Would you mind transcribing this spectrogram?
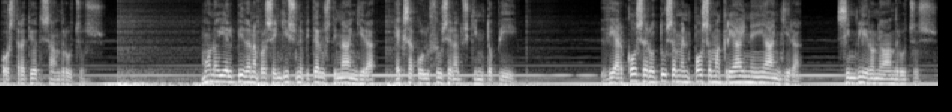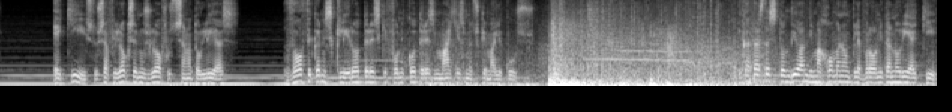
ο στρατιώτης Ανδρούτσος. Μόνο η ελπίδα να προσεγγίσουν επιτέλους την Άγκυρα εξακολουθούσε να τους κινητοποιεί. Διαρκώς ερωτούσαμε πόσο μακριά είναι η Άγκυρα, συμπλήρωνε ο Ανδρούτσος. Εκεί, στους αφιλόξενους λόφους της Ανατολίας, δόθηκαν οι σκληρότερες και φωνικότερες μάχες με τους Κεμαλικούς. Η κατάσταση των δύο αντιμαχόμενων πλευρών ήταν οριακή.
